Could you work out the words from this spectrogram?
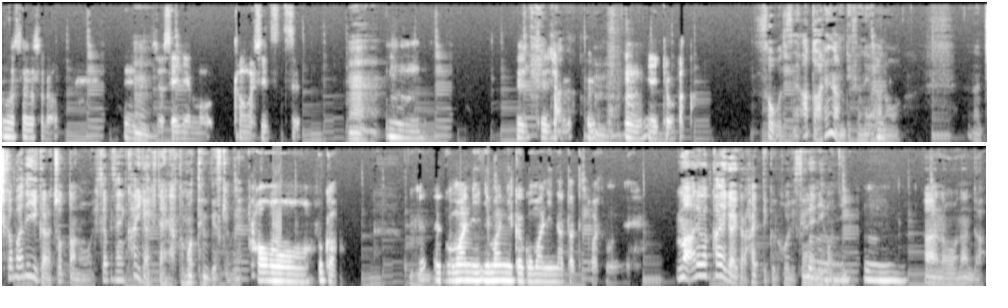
もうそろそろ、ね、うん女制限も緩和しつつ、うん。うん。通常、うん。うん、影響が。そうですね。あとあれなんですよね、あの、近場でいいからちょっとあの、久々に海外行きたいなと思ってるんですけどね。ああ、そっか。うんえ、5万人、2万人か5万人になったって言ってましたもんね。まあ、あれは海外から入ってくる方ですよね、日本に。うん。あの、なんだ。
